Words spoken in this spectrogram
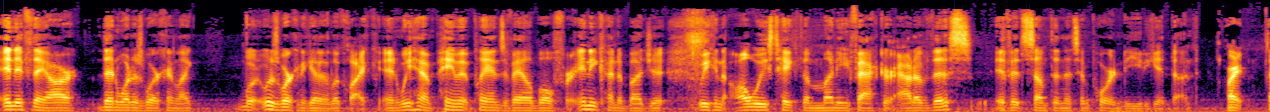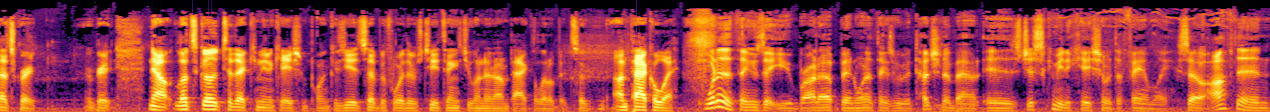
And if they are, then what is working like what does working together look like? And we have payment plans available for any kind of budget. We can always take the money factor out of this if it's something that's important to you to get done. Right. That's great. Oh, great. Now let's go to that communication point because you had said before there was two things you wanted to unpack a little bit. So unpack away. One of the things that you brought up and one of the things we've been touching about is just communication with the family. So often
